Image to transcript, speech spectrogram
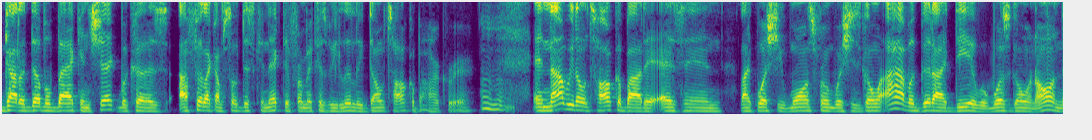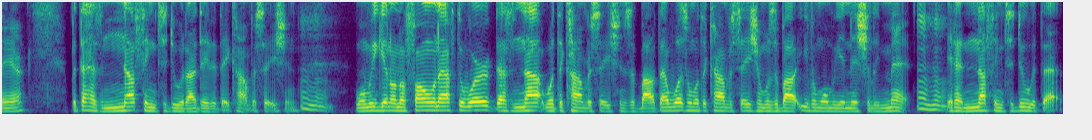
got to double back and check because I feel like I'm so disconnected from it because we literally don't talk about her career. Mm-hmm. And now we don't talk about it as in like what she wants from where she's going. I have a good idea with what's going on there, but that has nothing to do with our day to day conversation. Mm-hmm. When we get on the phone after work, that's not what the conversation's about. That wasn't what the conversation was about even when we initially met. Mm-hmm. It had nothing to do with that.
